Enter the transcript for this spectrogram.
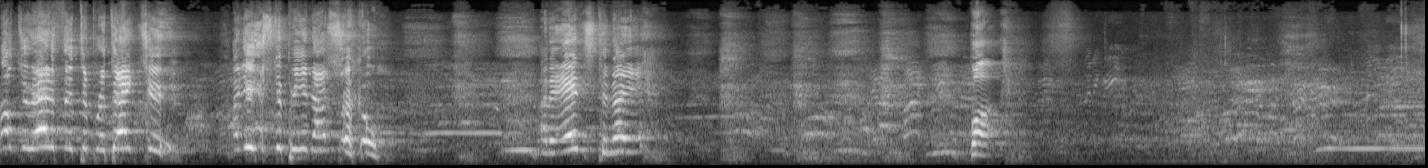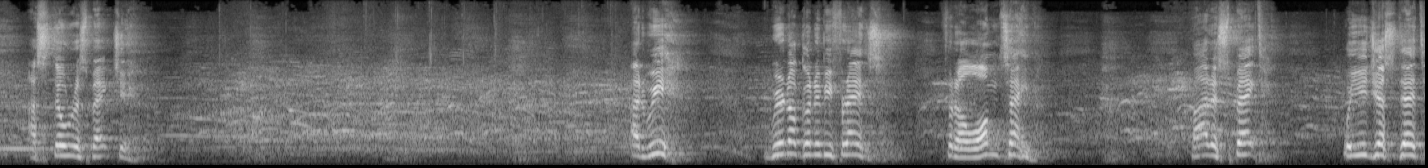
I'll do anything to protect you. And you used to be in that circle. And it ends tonight. But I still respect you. And we, we're not going to be friends for a long time. I respect what you just did.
